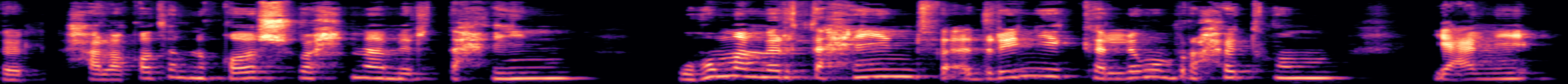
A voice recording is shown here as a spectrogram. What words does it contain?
في حلقات النقاش وإحنا مرتاحين وهم مرتاحين فقادرين يتكلموا براحتهم. يعني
